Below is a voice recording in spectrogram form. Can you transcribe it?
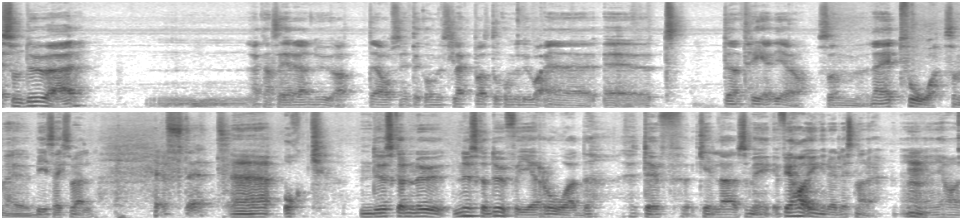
som du är, mm, jag kan säga det nu att det avsnittet kommer släppas, då kommer du vara den tredje då, som, nej två som är bisexuell. Häftigt. Och du ska nu, nu ska du få ge råd till killar som är För jag har yngre lyssnare. Eh, Mm. Jag har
